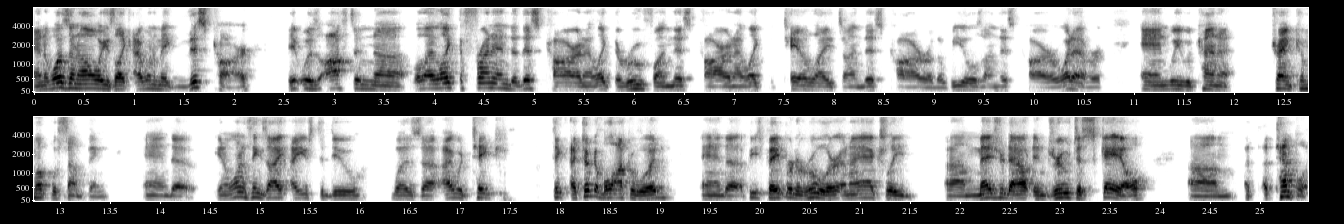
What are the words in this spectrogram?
And it wasn't always like I want to make this car. It was often uh, well, I like the front end of this car, and I like the roof on this car, and I like the tail lights on this car, or the wheels on this car, or whatever. And we would kind of try and come up with something. And uh, you know, one of the things I, I used to do was uh, I would take, take I took a block of wood and a piece of paper and a ruler, and I actually um, measured out and drew to scale um, a, a, template.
